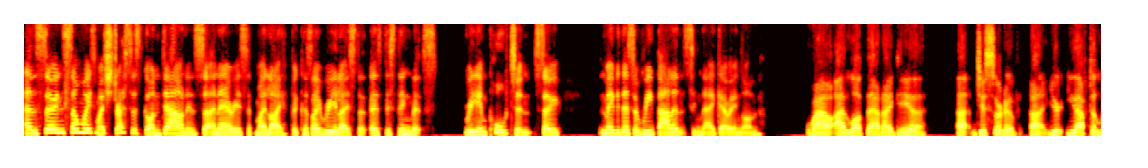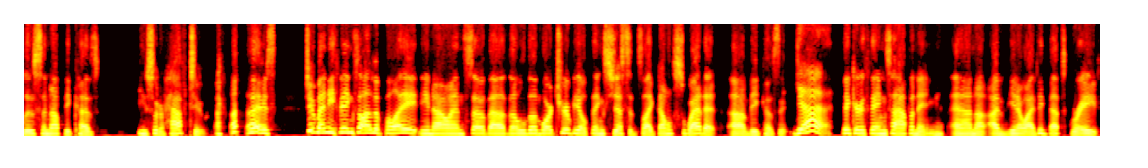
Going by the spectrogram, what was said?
And so in some ways, my stress has gone down in certain areas of my life because I realized that there's this thing that's really important. So maybe there's a rebalancing there going on. Wow, I love that idea. Uh, just sort of, uh, you you have to loosen up because you sort of have to. There's too many things on the plate, you know, and so the the, the more trivial things, just it's like don't sweat it uh, because it, Yeah. bigger things happening, and uh, I, you know, I think that's great.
